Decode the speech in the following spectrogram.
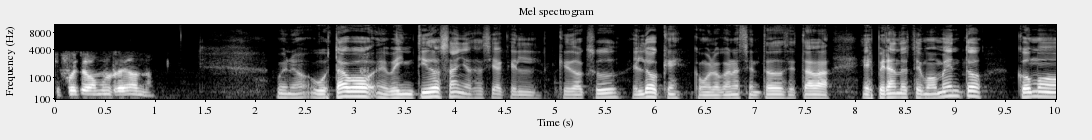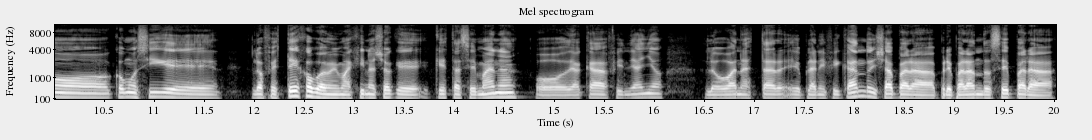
que fue todo muy redondo. Bueno, Gustavo, 22 eh, años hacía que el que Doc el Doque, como lo conocen todos, estaba esperando este momento. ¿Cómo, cómo sigue los festejos? Pues me imagino yo que, esta semana o de acá a fin de año lo van a estar eh, planificando y ya para preparándose para,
